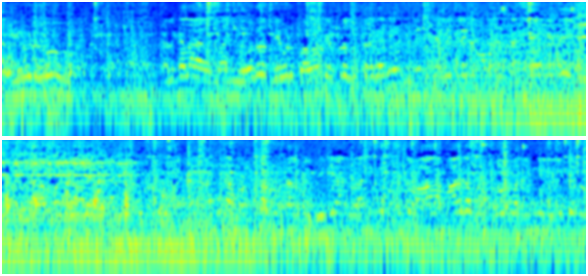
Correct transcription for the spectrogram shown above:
దేవుడు కలకల మరి ఎవరో దేవుడు భగవంతుడు ఎప్పుడో చూస్తారు కానీ నెక్స్ట్ అంత మొత్తం నలభై బిర్యానీలు అన్ని మొత్తం బాగా బాగా లోపల ఎన్ని ఎలుకలు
